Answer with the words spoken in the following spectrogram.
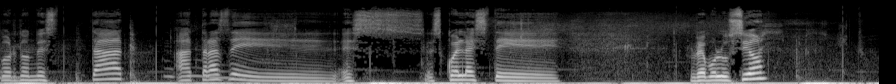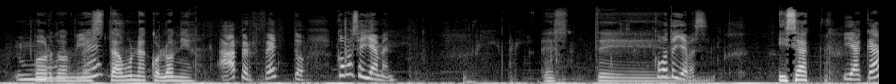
por donde está atrás de es- escuela este Revolución. por donde bien. está una colonia. Ah, perfecto. ¿Cómo se llaman? Este ¿Cómo te llamas? Isaac. ¿Y acá?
